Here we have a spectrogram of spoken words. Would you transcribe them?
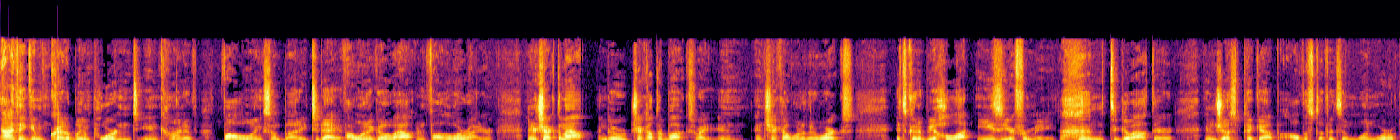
I think, incredibly important in kind of following somebody today. If I want to go out and follow a writer and check them out and go check out their books, right, and, and check out one of their works, it's going to be a whole lot easier for me to go out there and just pick up all the stuff that's in one world.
